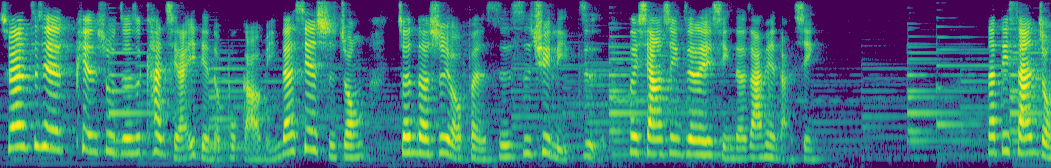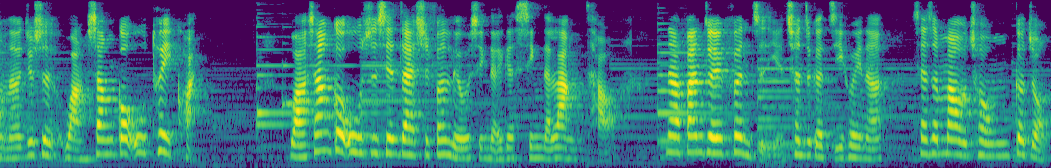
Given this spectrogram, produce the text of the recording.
虽然这些骗术真是看起来一点都不高明，但现实中真的是有粉丝失去理智，会相信这类型的诈骗短信。那第三种呢，就是网上购物退款。网上购物是现在十分流行的一个新的浪潮，那犯罪分子也趁这个机会呢，像是冒充各种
